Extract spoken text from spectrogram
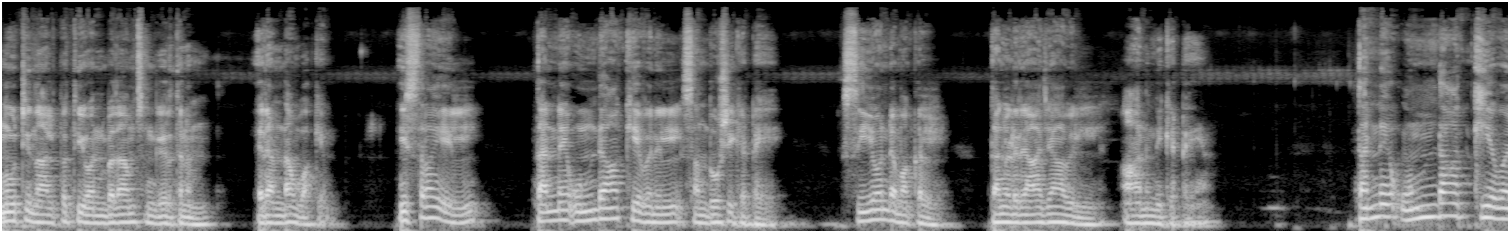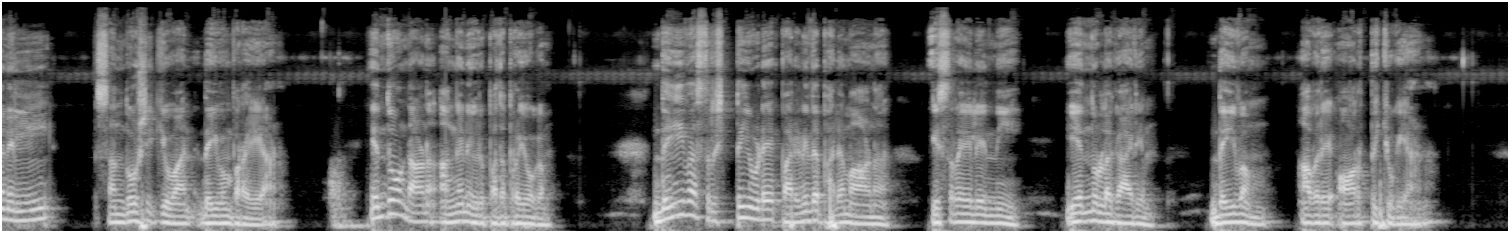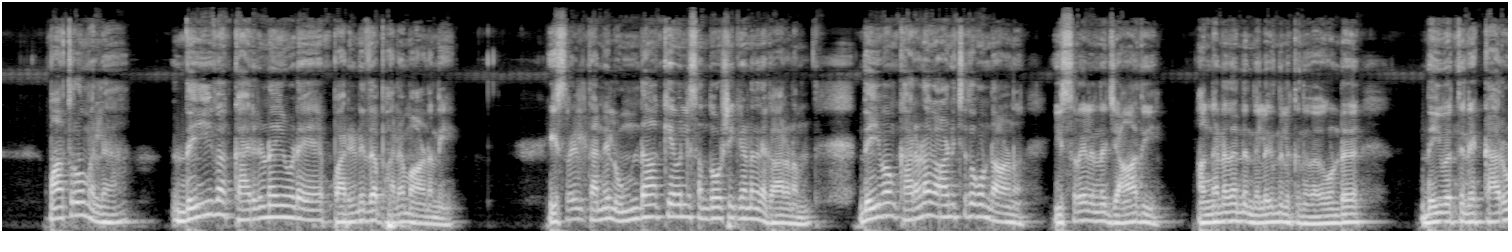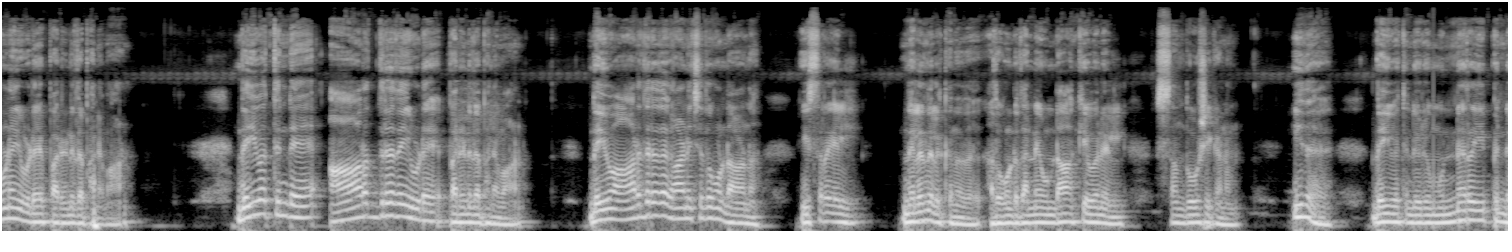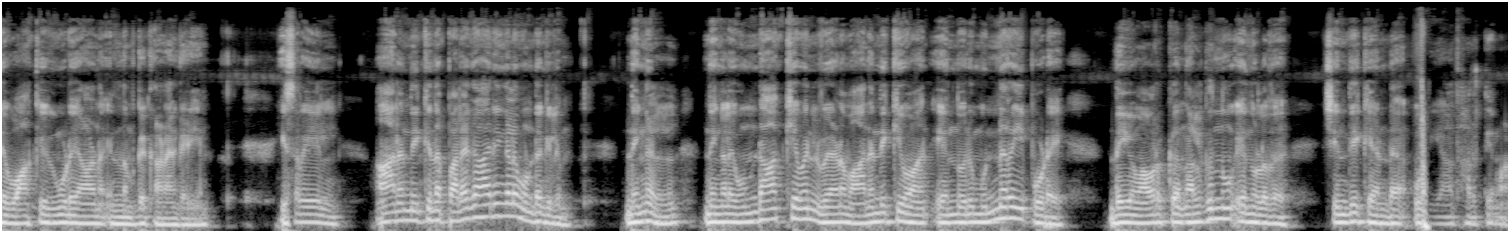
നൂറ്റി നാൽപ്പത്തി ഒൻപതാം സങ്കീർത്തനം രണ്ടാം വാക്യം. ഇസ്രായേൽ തന്നെ ഉണ്ടാക്കിയവനിൽ സന്തോഷിക്കട്ടെ. സിയോന്റെ മക്കൾ തങ്ങളുടെ രാജാവിൽ ആനന്ദിക്കട്ടെ. തന്നെ ഉണ്ടാക്കിയവനിൽ സന്തോഷിക്കുവാൻ ദൈവം പറയുകയാണ്. എന്തുകൊണ്ടാണ് അങ്ങനെ ഒരു പദപ്രയോഗം? ദൈവ സൃഷ്ടിയുടെ പരിണിത ഫലമാണ് ഇസ്രയേലെ നീ എന്നുള്ള കാര്യം ദൈവം അവരെ ഓർപ്പിക്കുകയാണ്. മാത്രവുമല്ല ദൈവ കരുണയുടെ പരിണിത ഫലമാണ് നീ. ഇസ്രയേൽ തന്നിൽ ഉണ്ടാക്കിയവനിൽ സന്തോഷിക്കേണ്ടതിന് കാരണം ദൈവം കരുണ കാണിച്ചതുകൊണ്ടാണ് ഇസ്രയേൽ എന്ന ജാതി അങ്ങനെ തന്നെ നിലനിൽക്കുന്നത്. അതുകൊണ്ട് ദൈവത്തിന്റെ കരുണയുടെ പരിണിത ഫലമാണ്. ദൈവത്തിന്റെ ആർദ്രതയുടെ പരിണിത ഫലമാണ്. ദൈവം ആർദ്രത കാണിച്ചതുകൊണ്ടാണ് ഇസ്രയേൽ നിലനിൽക്കുന്നത്. അതുകൊണ്ട് തന്നെ ഉണ്ടാക്കിയവനിൽ സന്തോഷിക്കണം. ഇത് ദൈവത്തിന്റെ ഒരു മുന്നറിയിപ്പിന്റെ വാക്ക് കൂടെയാണ് എന്ന് നമുക്ക് കാണാൻ കഴിയും. ഇസ്രയേൽ ആനന്ദിക്കുന്ന പല കാര്യങ്ങളും ഉണ്ടെങ്കിലും നിങ്ങൾ നിങ്ങളെ ഉണ്ടാക്കിയവനിൽ വേണം ആനന്ദിക്കുവാൻ എന്നൊരു മുന്നറിയിപ്പൂടെ ദൈവം അവർക്ക് നൽകുന്നു എന്നുള്ളത് ചിന്തിക്കേണ്ട ഒരു യാഥാർത്ഥ്യമാണ്.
